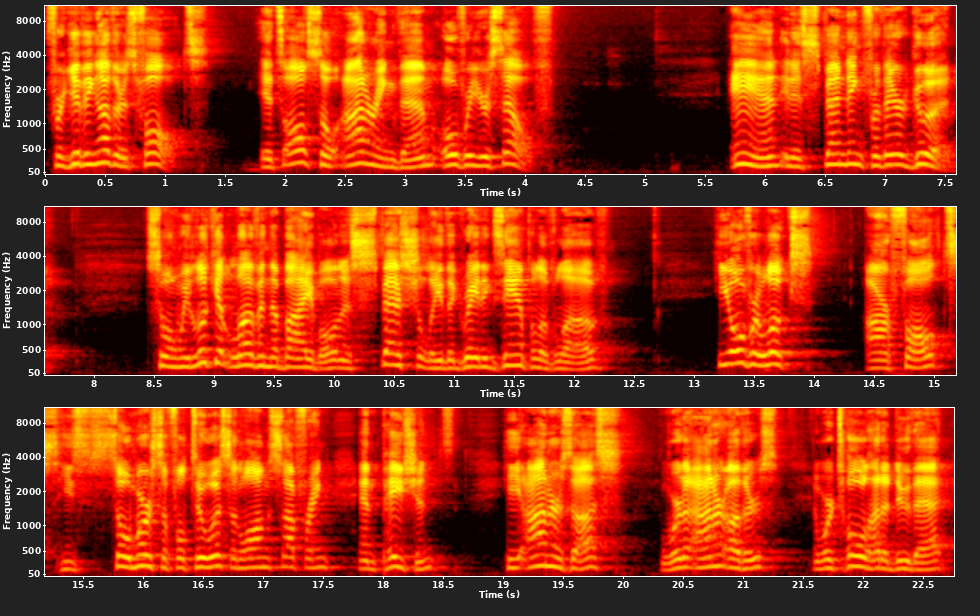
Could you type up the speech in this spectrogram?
forgiving others' faults. It's also honoring them over yourself. And it is spending for their good. So when we look at love in the Bible, and especially the great example of love, he overlooks our faults. He's so merciful to us and long suffering and patient. He honors us. We're to honor others, and we're told how to do that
